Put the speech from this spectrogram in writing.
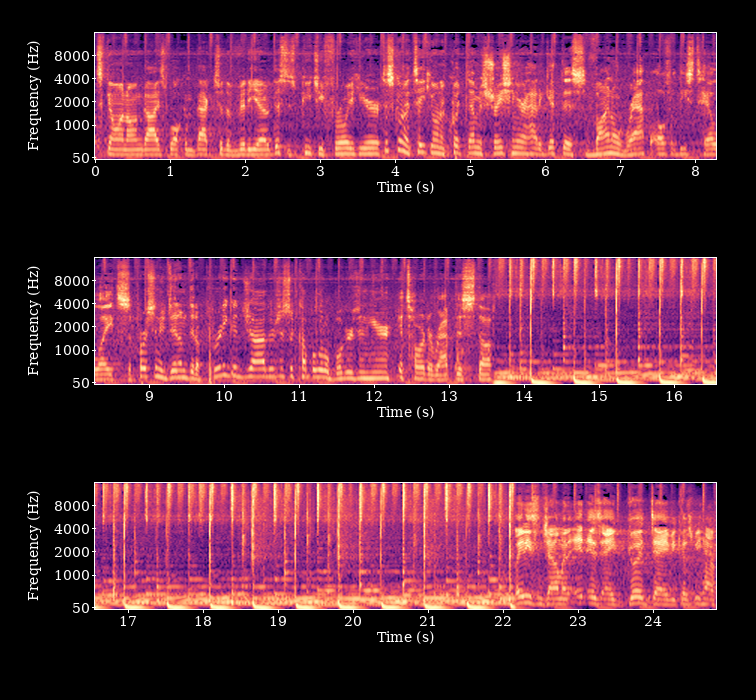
What's going on guys? Welcome back to the video. This is Peachy Froy here. Just going to take you on a quick demonstration here how to get this vinyl wrap off of these tail lights. The person who did them did a pretty good job. There's just a couple little boogers in here. It's hard to wrap this stuff. Ladies and gentlemen, it is a good day because we have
